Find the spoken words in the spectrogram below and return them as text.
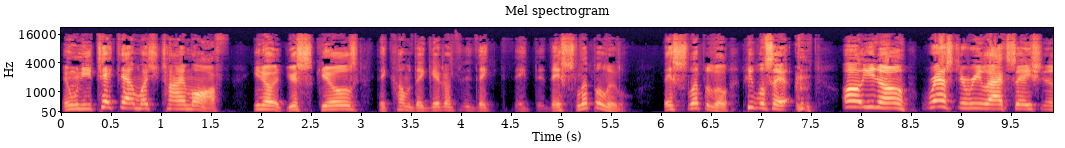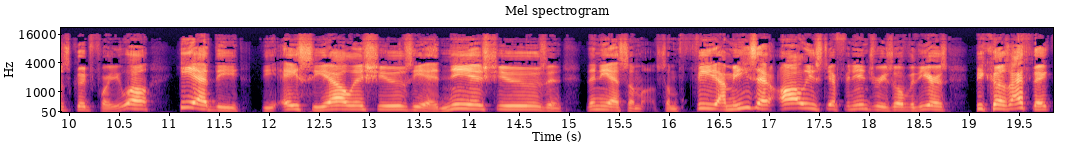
And when you take that much time off, you know, your skills, they come, they get, they, they, they slip a little. They slip a little. People say, oh, you know, rest and relaxation is good for you. Well, he had the, the ACL issues, he had knee issues, and then he had some, some feet. I mean, he's had all these different injuries over the years because I think,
